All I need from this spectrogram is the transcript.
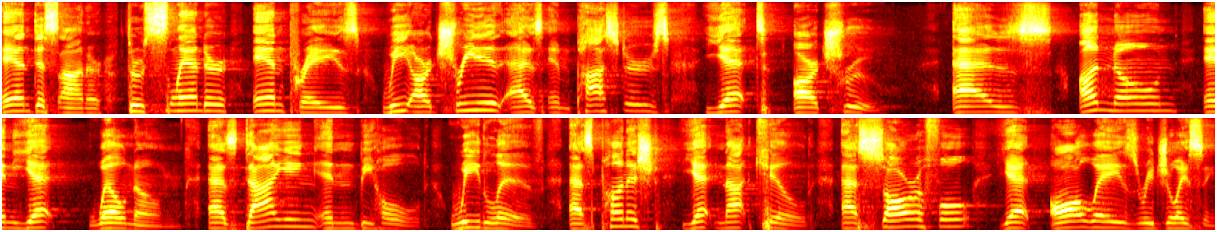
and dishonor, through slander and praise. We are treated as impostors, yet are true, as unknown and yet well known, as dying and behold, we live, as punished yet not killed, as sorrowful yet always rejoicing,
